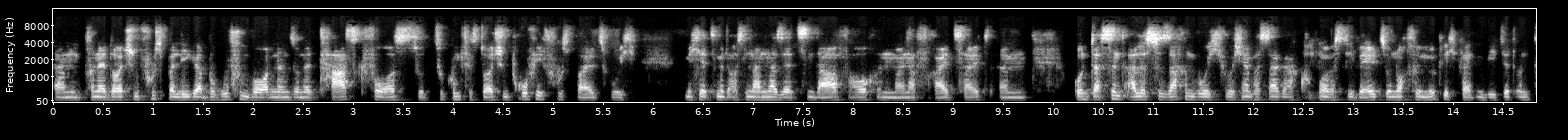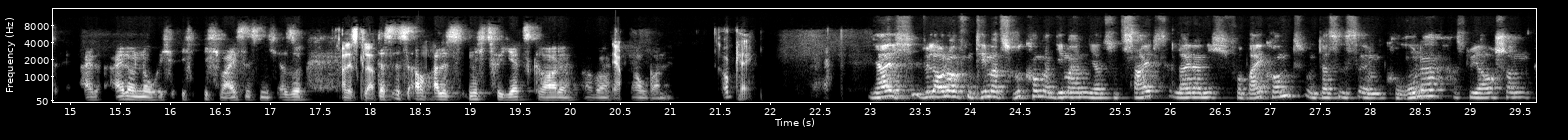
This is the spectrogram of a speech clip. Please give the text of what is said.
ähm, von der Deutschen Fußballliga berufen worden in so eine Taskforce zur Zukunft des deutschen Profifußballs, wo ich mich jetzt mit auseinandersetzen darf, auch in meiner Freizeit. Ähm, und das sind alles so Sachen, wo ich, wo ich einfach sage, ach, guck mal, was die Welt so noch für Möglichkeiten bietet. Und I, I don't know, ich, ich, ich weiß es nicht. Also alles klar. Das ist auch alles nichts für jetzt gerade, aber ja. irgendwann. Okay. Ja, ich will auch noch auf ein Thema zurückkommen, an dem man ja zurzeit leider nicht vorbeikommt. Und das ist ähm, Corona. Hast du ja auch schon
